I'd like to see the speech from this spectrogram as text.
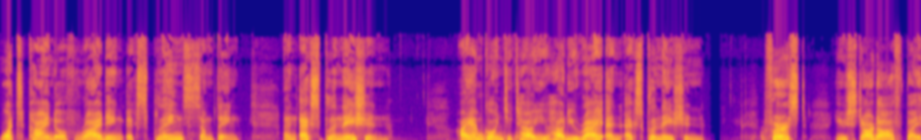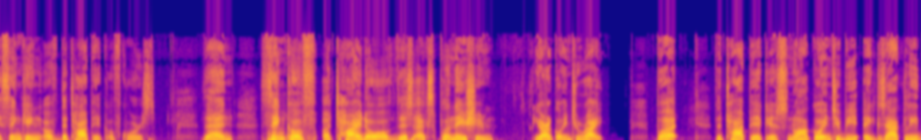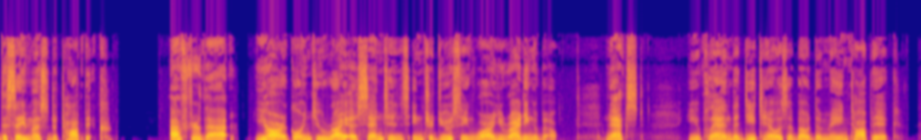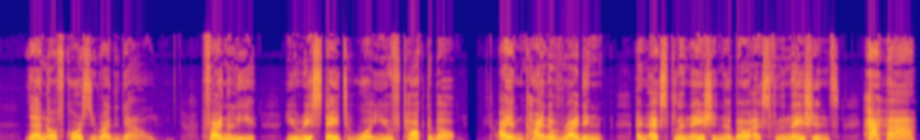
What kind of writing explains something? An explanation. I am going to tell you how to write an explanation. First, you start off by thinking of the topic, of course. Then, think of a title of this explanation you are going to write. But the topic is not going to be exactly the same as the topic. After that, you are going to write a sentence introducing what are you writing about. Next, you plan the details about the main topic. Then, of course, you write it down. Finally, you restate what you've talked about. I am kind of writing an explanation about explanations. Ha ha!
